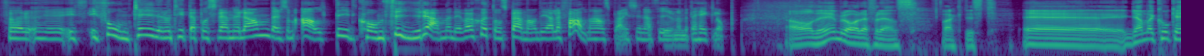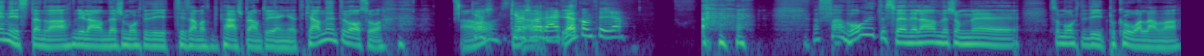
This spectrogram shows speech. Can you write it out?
för, eh, i, i forntiden och tittade på Sven Nylander som alltid kom fyra, men det var 17 spännande i alla fall när han sprang sina 400 meter häcklopp. Ja, det är en bra referens faktiskt. Eh, gamla kokainisten va, Nylander som åkte dit tillsammans med Persbrandt och gänget. Kan det inte vara så? ja, kanske, kanske var därför jag... han kom fyra. Vad fan var det inte Sven Nylander som, eh, som åkte dit på kolan va?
